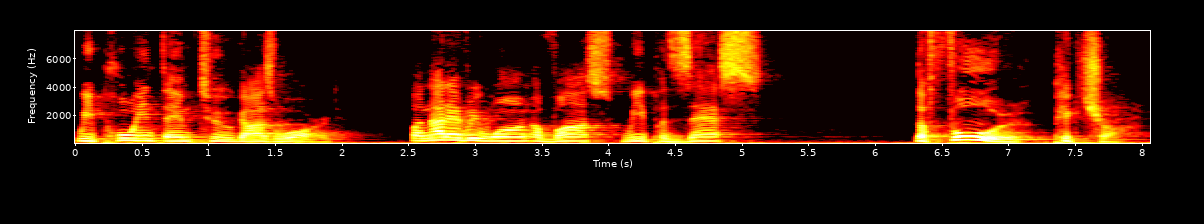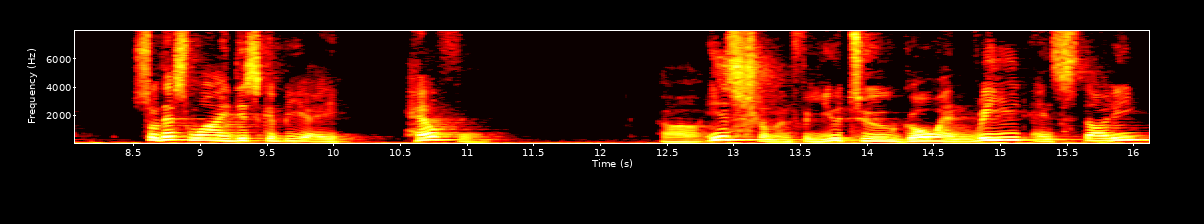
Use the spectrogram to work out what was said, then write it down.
We point them to God's word. But not every one of us we possess the full picture. So that's why this could be a helpful uh, instrument for you to go and read and study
